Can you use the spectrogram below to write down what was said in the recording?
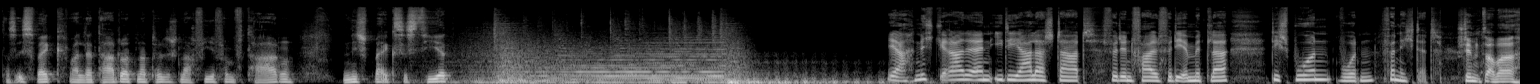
das ist weg, weil der Tatort natürlich nach vier, fünf Tagen nicht mehr existiert. Ja, nicht gerade ein idealer Start für den Fall für die Ermittler. Die Spuren wurden vernichtet. Stimmt, aber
